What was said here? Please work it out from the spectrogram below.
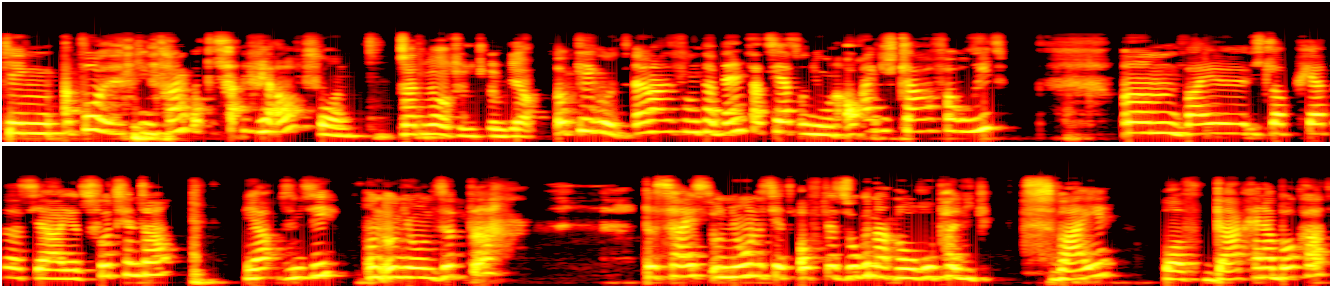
gegen, obwohl, gegen Frankfurt, das hatten wir auch schon. Das hatten wir auch schon, stimmt, ja. Okay, gut. Ähm, also vom Tabellenplatz her ist Union auch eigentlich klarer Favorit. Ähm, weil ich glaube, Hertha ist ja jetzt 14. Ja, sind sie. Und Union 7. Das heißt, Union ist jetzt auf der sogenannten Europa League 2 worauf gar keiner Bock hat.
